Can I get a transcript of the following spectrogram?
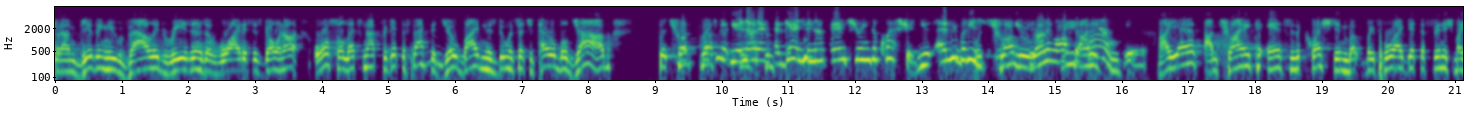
but I'm giving you valid reasons of why this is going on. Also, let's not forget the fact that mm. Joe Biden is doing such a terrible job that Trump. But, but you're not again. You're not answering the question. You everybody's Trump you're running off the farm. His, I am. I'm trying to answer the question, but before I get to finish my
